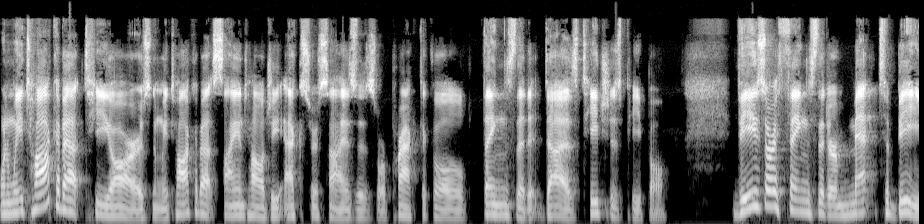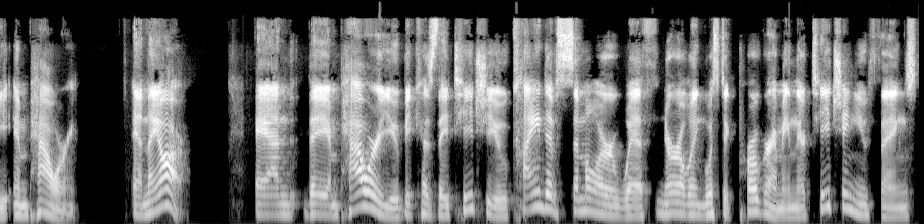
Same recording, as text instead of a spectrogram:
when we talk about TRs and we talk about Scientology exercises or practical things that it does teaches people these are things that are meant to be empowering and they are. And they empower you because they teach you kind of similar with neurolinguistic programming. They're teaching you things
